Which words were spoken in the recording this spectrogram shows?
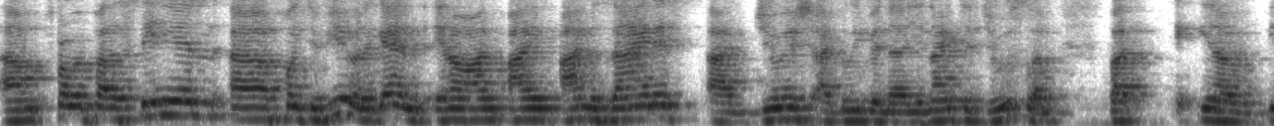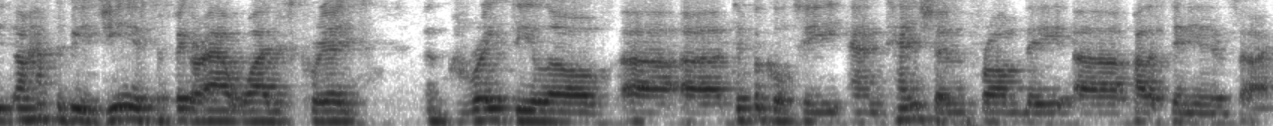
Um, from a Palestinian uh, point of view, and again, you know, I'm I, I'm a Zionist. I'm Jewish. I believe in a united Jerusalem. But you know, you don't have to be a genius to figure out why this creates a great deal of uh, uh difficulty and tension from the uh, Palestinian side.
